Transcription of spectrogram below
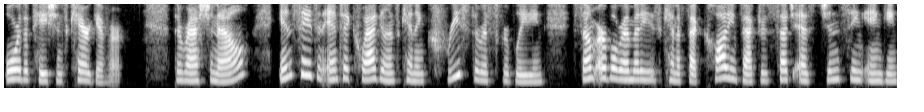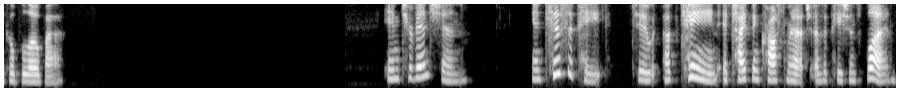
or the patient's caregiver. The rationale NSAIDs and anticoagulants can increase the risk for bleeding. Some herbal remedies can affect clotting factors such as ginseng and ginkgo biloba. Intervention. Anticipate to obtain a type and cross match of the patient's blood.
